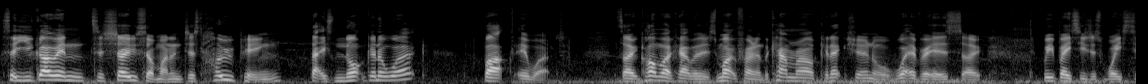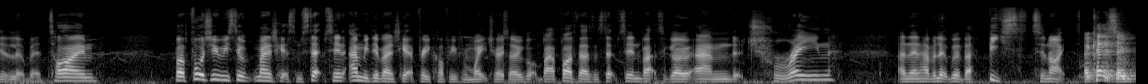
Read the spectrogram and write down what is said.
So you go in to show someone and just hoping that it's not going to work, but it worked. So can't work out whether it's microphone or the camera connection or whatever it is. So we basically just wasted a little bit of time. But fortunately we still managed to get some steps in and we did manage to get free coffee from Waitrose. So got about 5,000 steps in, about to go and train and then have a little bit of a feast tonight. Okay, so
